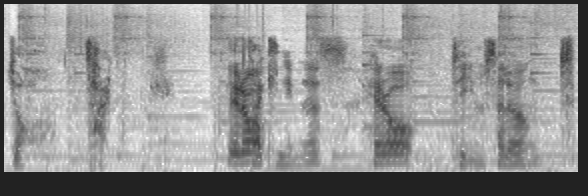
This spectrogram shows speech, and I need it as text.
Ja, tack. Hej då! Tack Linus. Hej då! Teams är lugnt.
